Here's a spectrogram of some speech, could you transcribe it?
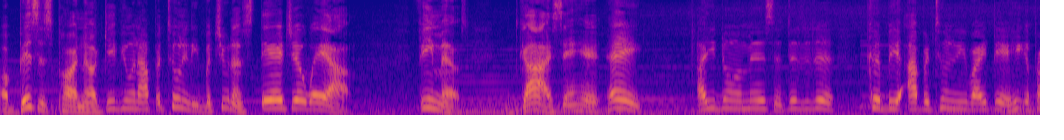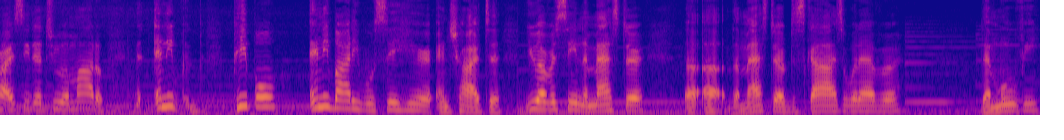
a business partner or give you an opportunity, but you done stared your way out. Females, guys sitting here, hey, how you doing, miss? Could be an opportunity right there. He could probably see that you a model. Any people, anybody will sit here and try to. You ever seen the master, uh, uh, the master of disguise or whatever, that movie?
